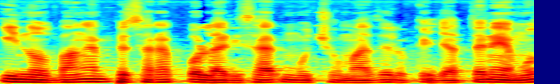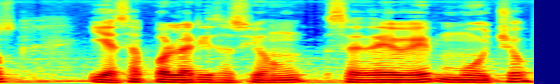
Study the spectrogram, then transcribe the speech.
y nos van a empezar a polarizar mucho más de lo que ya tenemos. Y esa polarización se debe mucho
